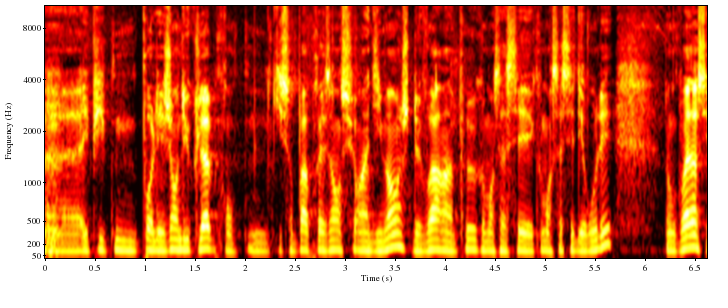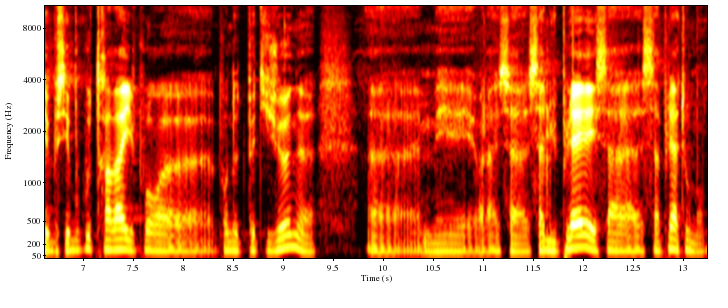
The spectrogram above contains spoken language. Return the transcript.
Euh, Et puis mm, pour les gens du club qu'on- qui sont pas présents sur un dimanche, de voir un peu comment ça s'est déroulé. Donc voilà, c'est beaucoup de travail pour pour notre petit jeune, mais voilà, ça, ça lui plaît et ça, ça plaît à tout le monde.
